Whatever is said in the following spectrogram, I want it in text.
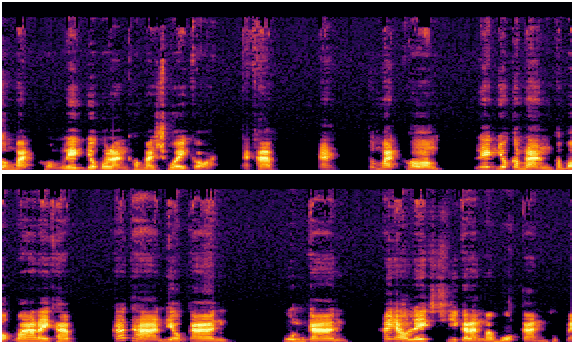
สมบัติของเลขยกกำลังเข้ามาช่วยก่อนนะครับอะสมบัติของเลขยกกำลังเขาบอกว่าอะไรครับ ถ้าฐานเดียวกันคูณกันให้เอาเลขชี้กำลังมาบวกกันถูกไหม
